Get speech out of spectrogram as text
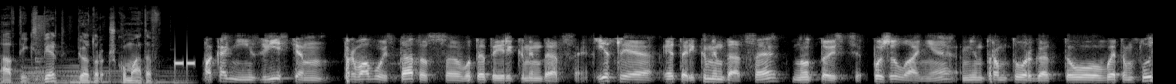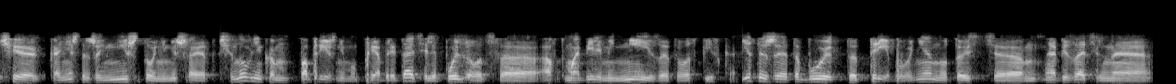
автоэксперт Петр Шкуматов. Пока неизвестен правовой статус э, вот этой рекомендации. Если это рекомендация, ну то есть пожелание Минпромторга, то в этом случае, конечно же, ничто не мешает чиновникам по-прежнему приобретать или пользоваться автомобилями не из этого списка. Если же это будет требование, ну то есть э, обязательное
